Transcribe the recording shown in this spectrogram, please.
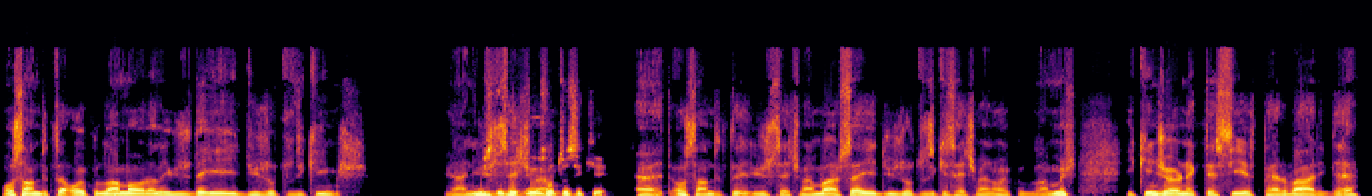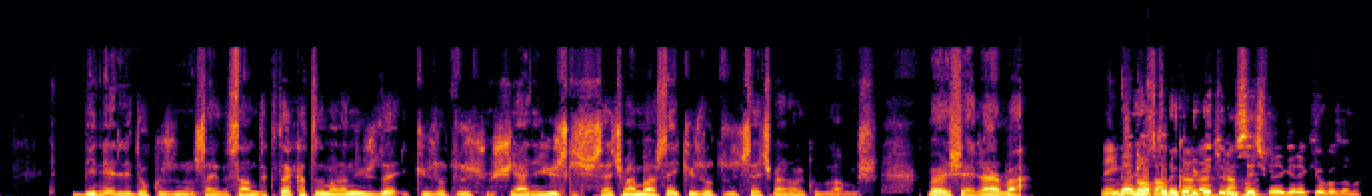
O sandıkta oy kullanma oranı %732'ymiş. Yani 100 seçmen, 132. Evet o sandıkta 100 seçmen varsa 732 seçmen oy kullanmış. İkinci örnekte Siirt Pervari'de 1059 sayılı sandıkta katılım oranı %233'müş. Yani 100 kişi seçmen varsa 233 seçmen oy kullanmış. Böyle şeyler var. Neymiş yani haftanın karikatürünü seçmeye gerek yok o zaman.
